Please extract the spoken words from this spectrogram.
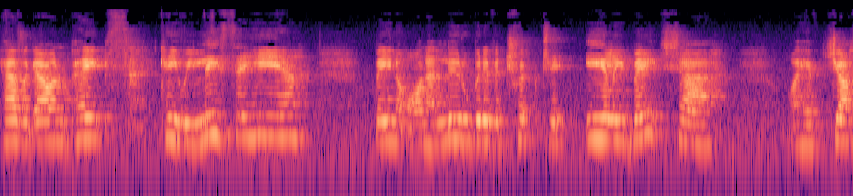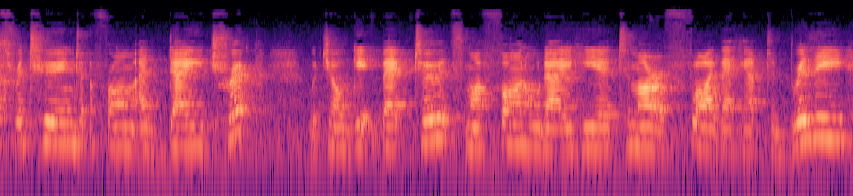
How's it going peeps? Kiwi Lisa here. Been on a little bit of a trip to Airlie Beach. Uh, I have just returned from a day trip which I'll get back to. It's my final day here. Tomorrow fly back out to Brizzy.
